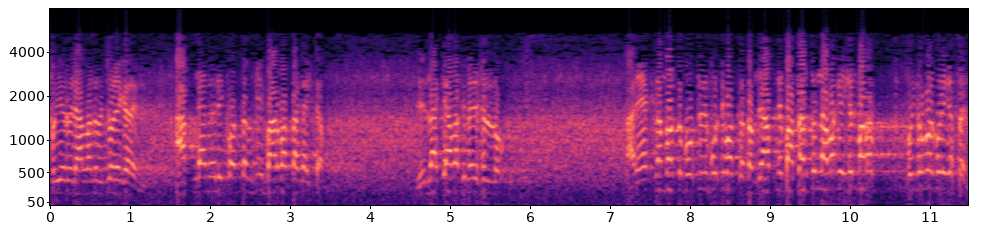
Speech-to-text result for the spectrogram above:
শুয়ে রইলে আল্লাহ নবী চলে গেলেন। আপনি আমি ওই করতাম কি বারবার তাকাইতাম? যে নাকি আমাকে মেরে ফেলল। আর এক নম্বর তো বর্তমানে প্রতিবাদ করতাম, যে আপনি বাঁচার জন্য আমাকে এখানে মারার পরিকল্পনা করে গেছেন।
